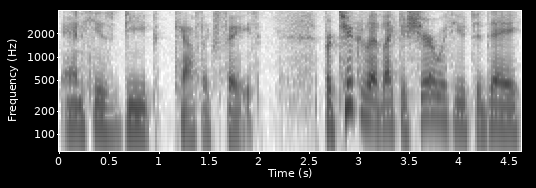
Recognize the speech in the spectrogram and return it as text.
and his deep Catholic faith. Particularly, I'd like to share with you today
